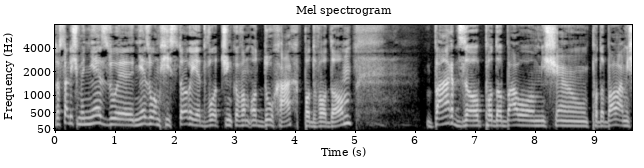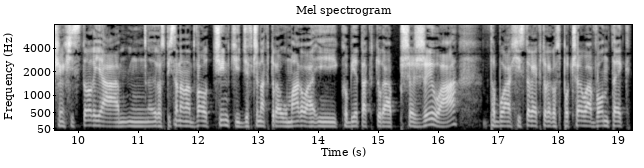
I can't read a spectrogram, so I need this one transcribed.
Dostaliśmy niezły, niezłą historię dwuodcinkową o duchach pod wodą. Bardzo podobało mi się, podobała mi się historia mm, rozpisana na dwa odcinki. Dziewczyna, która umarła i kobieta, która przeżyła. To była historia, która rozpoczęła wątek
